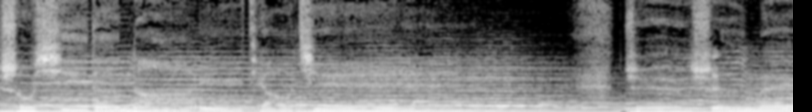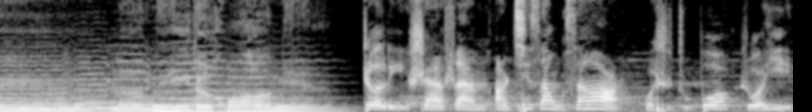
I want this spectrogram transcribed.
熟悉的那一条街，只是没了你的画面。这里是 FM 二七三五三二，我是主播若意，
